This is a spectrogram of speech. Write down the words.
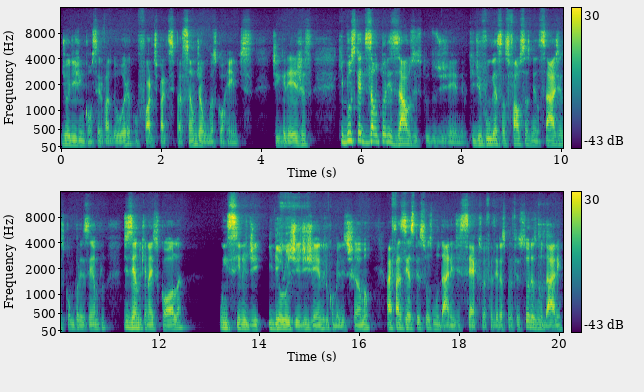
de origem conservadora, com forte participação de algumas correntes de igrejas, que busca desautorizar os estudos de gênero, que divulga essas falsas mensagens, como, por exemplo, dizendo que na escola o ensino de ideologia de gênero, como eles chamam, vai fazer as pessoas mudarem de sexo, vai fazer as professoras mudarem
